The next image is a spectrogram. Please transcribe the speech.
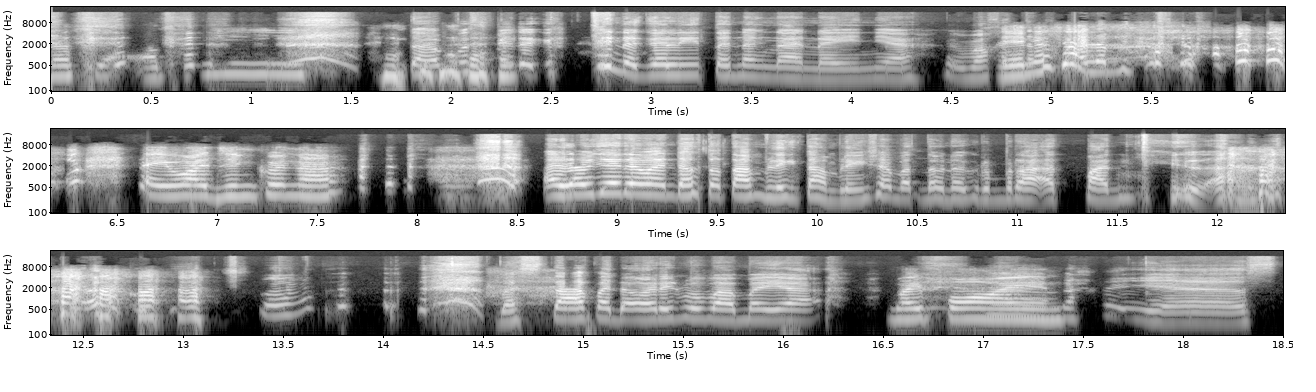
na si Ate. tapos pinag, pinagalitan ng nanay niya. Bakit? Ayan na siya. Alam, Na-imagine ko na. alam niya naman daw tumbling-tumbling siya. Ba't daw nagbra at panty lang? Basta, panoorin mo mamaya. My point. Yes.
